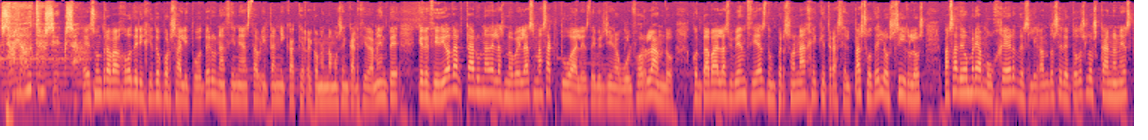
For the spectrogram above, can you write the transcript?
Solo otro sexo. Es un trabajo dirigido por Sally Potter, una cineasta británica que recomendamos encarecidamente, que decidió adaptar una de las novelas más actuales de Virginia Woolf, Orlando. Contaba las vivencias de un personaje que tras el paso de los siglos pasa de hombre a mujer, desligándose de todos los cánones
